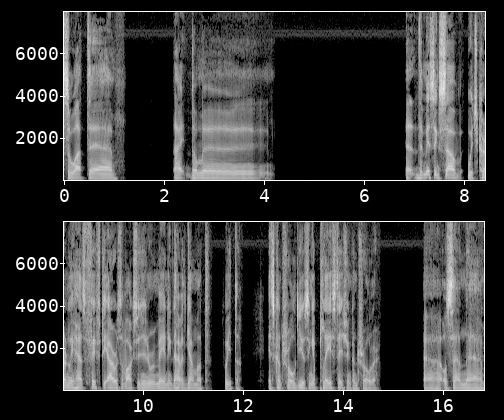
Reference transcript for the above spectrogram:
så att, eh, nej, de... eh, the missing sub, which currently has 50 hours of oxygen remaining, det här var ett gammalt tweet då, is controlled using a Playstation controller. Eh, och sen... eh,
